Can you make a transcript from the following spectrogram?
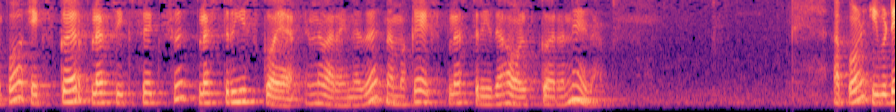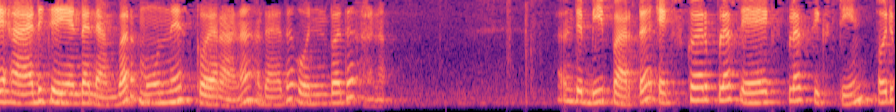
അപ്പോൾ X square plus six X plus three square എന്ന് പറയുന്നത് നമുക്ക് X plus three the whole square എന്ന് എഴുതാം. അപ്പോൾ ഇവിടെ ആഡ് ചെയ്യേണ്ട നമ്പർ മൂന്ന് സ്ക്വയർ ആണ്. അതായത് ഒൻപത് ആണ്. അതിന്റെ B part X square plus A X plus sixteen ഒരു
